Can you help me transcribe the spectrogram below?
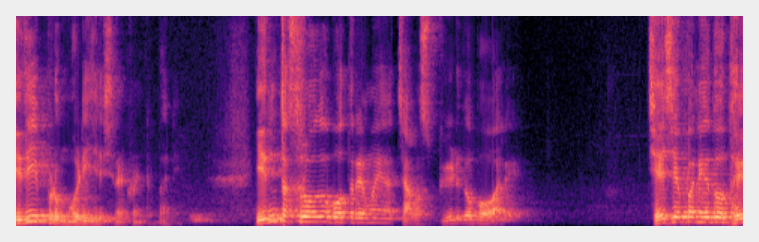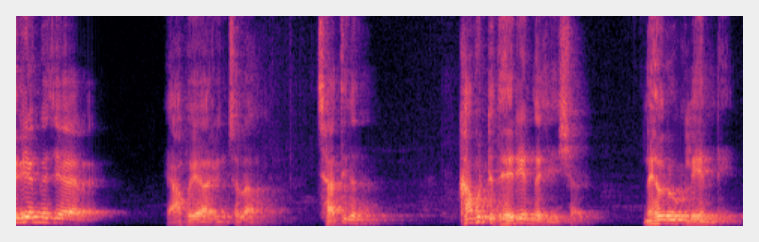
ఇది ఇప్పుడు మోడీ చేసినటువంటి పని. ఇంత స్లోగా పోతారేమయ్యా? చాలా స్పీడ్గా పోవాలి. చేసే పని ఏదో ధైర్యంగా చేయాలి. యాభై ఆరు ఇంచుల ఛాతి కదా. కాబట్టి ధైర్యంగా చేశాడు. నెహ్రూకు లేనిది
